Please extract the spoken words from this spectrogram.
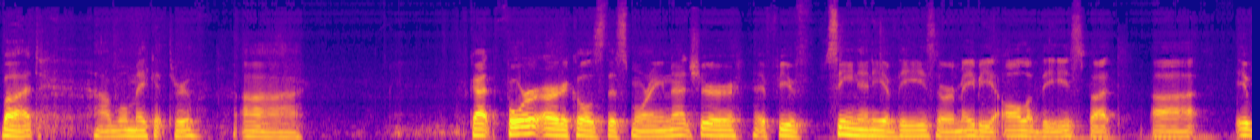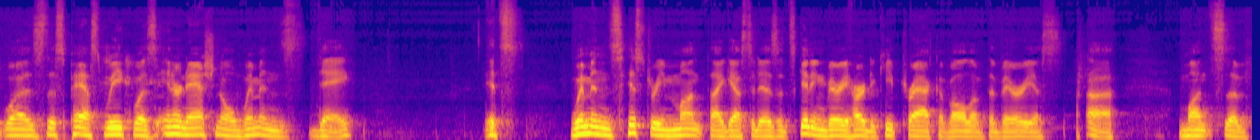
But uh, we'll make it through. Uh, got four articles this morning. Not sure if you've seen any of these or maybe all of these, but uh, it was this past week was International Women's Day. It's Women's History Month, I guess it is. It's getting very hard to keep track of all of the various uh, months of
